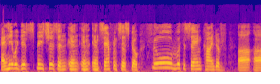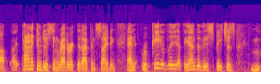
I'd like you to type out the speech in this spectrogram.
And he would give speeches in, in, in, in San Francisco filled with the same kind of uh, uh, panic-inducing rhetoric that I've been citing, and repeatedly at the end of these speeches, m-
